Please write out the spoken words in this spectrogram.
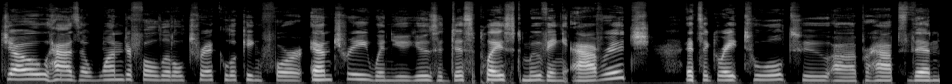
Joe has a wonderful little trick looking for entry when you use a displaced moving average. It's a great tool to uh, perhaps then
